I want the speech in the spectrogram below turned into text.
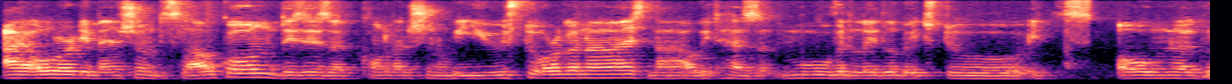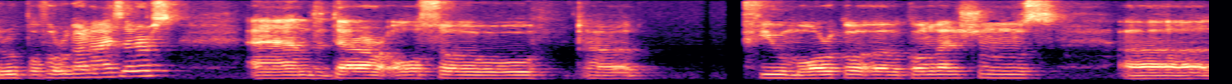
I already mentioned Slavcon. This is a convention we used to organize. Now it has moved a little bit to its own group of organizers and there are also a uh, few more co- uh, conventions. Uh,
